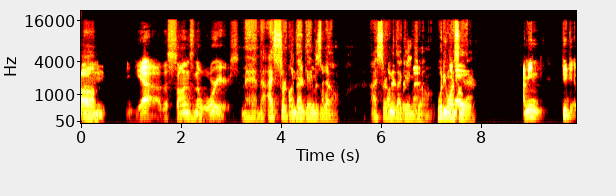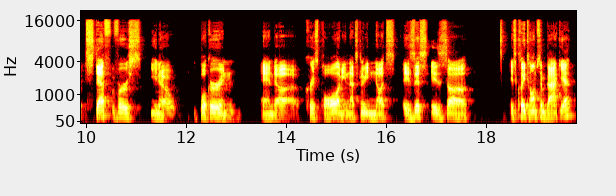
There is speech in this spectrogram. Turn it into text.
Um, yeah, the Suns and the Warriors. Man, that, I circled that game as well. I circled that game as well. What do you want to You see there? I mean, dude, Steph versus you know Booker and and uh Chris Paul. I mean, that's gonna be nuts. Is this is uh is Klay Thompson back yet?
